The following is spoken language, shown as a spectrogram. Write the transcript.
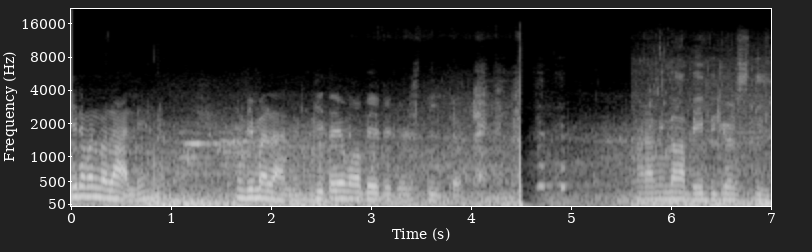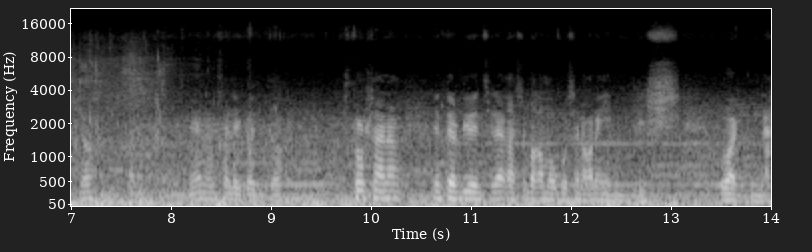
Hindi naman malalim. Hindi malalim. Dito yung mga baby girls dito. Maraming mga baby girls dito. Ayan oh, sa likod ko. Gusto ko sanang interviewin sila kasi baka maubusan ako ng English. Wag na.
